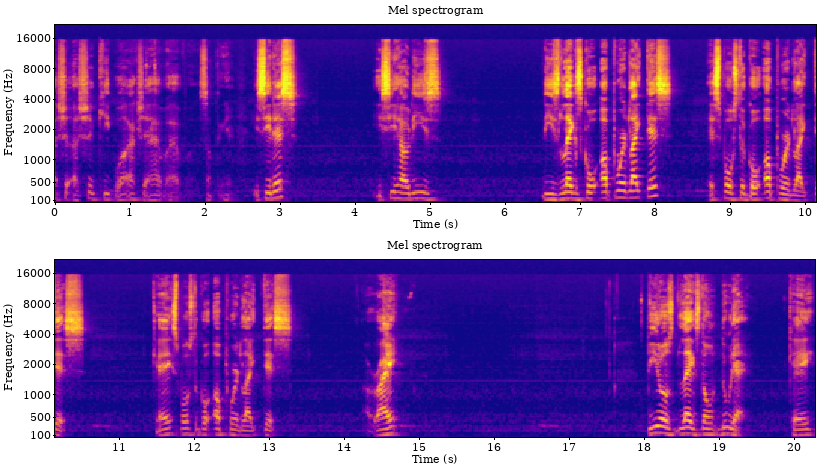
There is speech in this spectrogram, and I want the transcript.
I should I should keep well actually I have I have something here. You see this? You see how these these legs go upward like this? It's supposed to go upward like this. Okay, it's supposed to go upward like this. All right? Beetle's legs don't do that. Okay?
